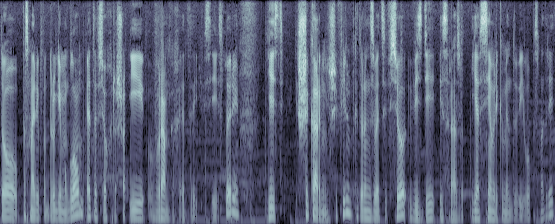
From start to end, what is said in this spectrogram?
то посмотри под другим углом, это все хорошо. И в рамках этой всей истории есть шикарнейший фильм, который называется «Все, везде и сразу». Я всем рекомендую его посмотреть.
